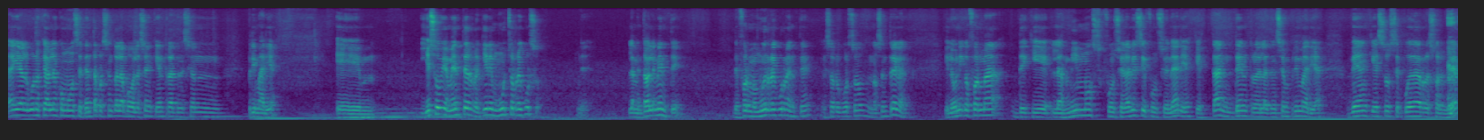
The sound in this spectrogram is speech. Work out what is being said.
hay algunos que hablan como un 70% de la población que entra a atención primaria. Eh, y eso obviamente requiere muchos recursos. Lamentablemente, de forma muy recurrente, esos recursos no se entregan. Y la única forma de que los mismos funcionarios y funcionarias que están dentro de la atención primaria vean que eso se pueda resolver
